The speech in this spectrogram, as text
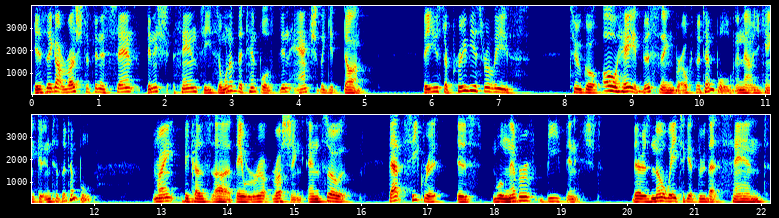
is they got rushed to finish San, finish Sandsea, so one of the temples didn't actually get done. They used a previous release to go, oh hey, this thing broke the temple, and now you can't get into the temple, right? Because uh, they were ru- rushing, and so that secret is will never be finished. There is no way to get through that sand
